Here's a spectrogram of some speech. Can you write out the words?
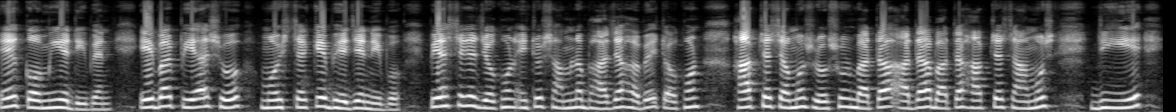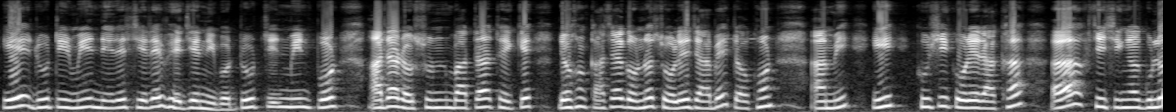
এ, কমিয়ে দিবেন। এবার পেঁয়াজ ও মরিচটাকে ভেজে নেব। পেঁয়াজটাকে যখন একটু সামনে ভাজা হবে, তখন হাফ চা চামচ রসুন বাটা, আদা বাটা হাফ চা চামচ দিয়ে এ দু তিন মিনিট নেড়ে চেড়ে ভেজে নিব। দু তিন মিনিট পর আদা, রসুন বাটা থেকে যখন কাঁচা গন্ধ চলে যাবে, তখন আমি ই খুশি করে রাখা চিচিঙ্গাগুলো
